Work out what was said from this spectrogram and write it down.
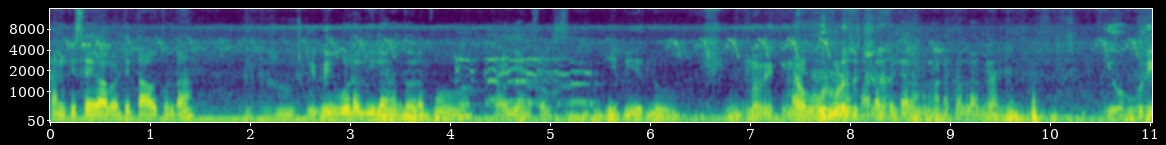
కనిపిస్తాయి కాబట్టి తాగుతుంటా. మీరు కూడా వీలైనంత వరకు ట్రై చేయండి ఫ్రెండ్స్ ఈ బీర్లు ఊరు కూడా చాలా బెటర్ అనమాట కళ్ళ ఇక ఊరు?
